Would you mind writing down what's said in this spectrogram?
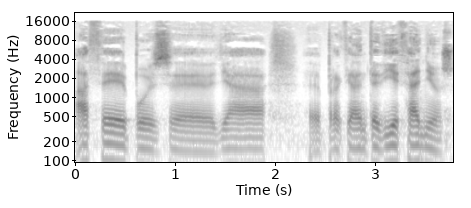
hace pues eh, ya eh, prácticamente 10 años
